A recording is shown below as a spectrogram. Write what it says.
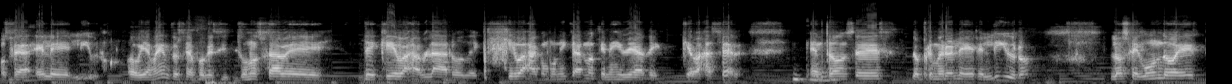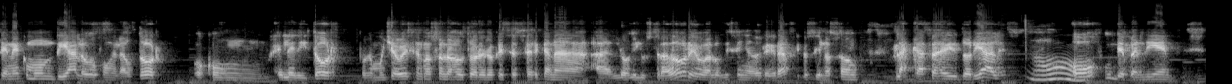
o sea, él el libro, obviamente, o sea, porque si tú no sabes de qué vas a hablar o de qué vas a comunicar, no tienes idea de qué vas a hacer. Okay. Entonces, lo primero es leer el libro. Lo segundo es tener como un diálogo con el autor o con el editor, porque muchas veces no son los autores los que se acercan a, a los ilustradores o a los diseñadores gráficos, sino son las casas editoriales oh. o independientes.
